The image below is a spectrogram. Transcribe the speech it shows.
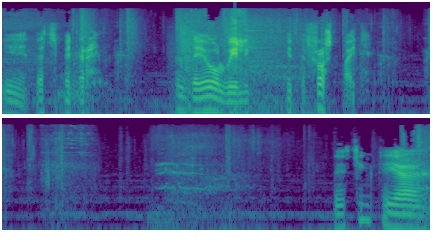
yeah, that's better. And they all will get the frostbite. I think they are...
